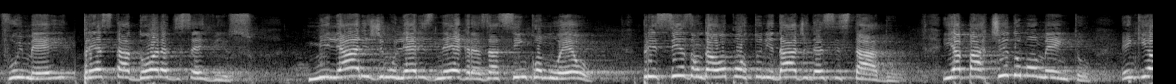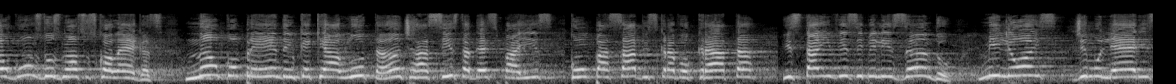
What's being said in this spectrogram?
fui MEI, prestadora de serviço. Milhares de mulheres negras, assim como eu, precisam da oportunidade desse Estado. E a partir do momento em que alguns dos nossos colegas não compreendem o que é a luta antirracista desse país, com o passado escravocrata, está invisibilizando milhões de mulheres.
